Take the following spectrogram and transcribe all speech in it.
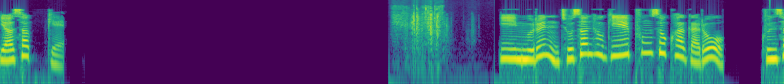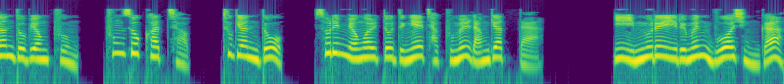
여섯 개. 이 인물은 조선 후기의 풍속화가로 군선도병풍, 풍속화첩, 투견도, 소림명월도 등의 작품을 남겼다. 이 인물의 이름은 무엇인가?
